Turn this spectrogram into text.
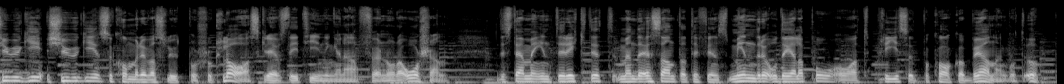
2020 så kommer det vara slut på choklad, skrevs det i tidningarna för några år sedan. Det stämmer inte riktigt, men det är sant att det finns mindre att dela på och att priset på kakaobönan gått upp.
